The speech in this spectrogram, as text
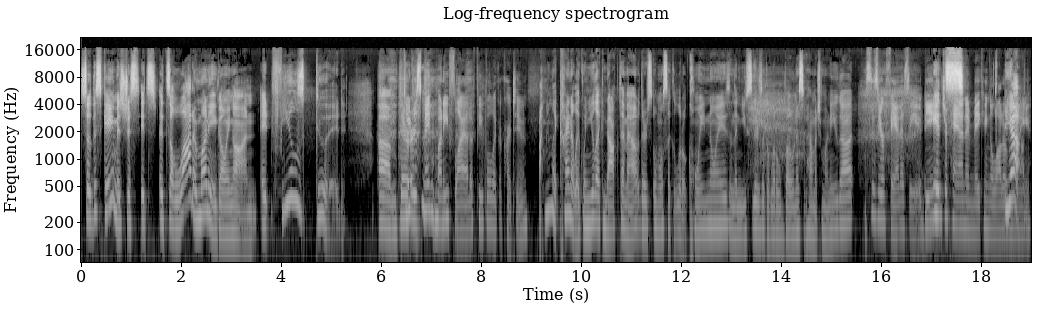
So this game is just it's it's a lot of money going on. It feels good. Um, Do you are, just make money fly out of people like a cartoon? I mean, like kind of like when you like knock them out, there's almost like a little coin noise, and then you see there's like a little bonus of how much money you got. This is your fantasy. Being It's- in Japan and making a lot of Yeah. money.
